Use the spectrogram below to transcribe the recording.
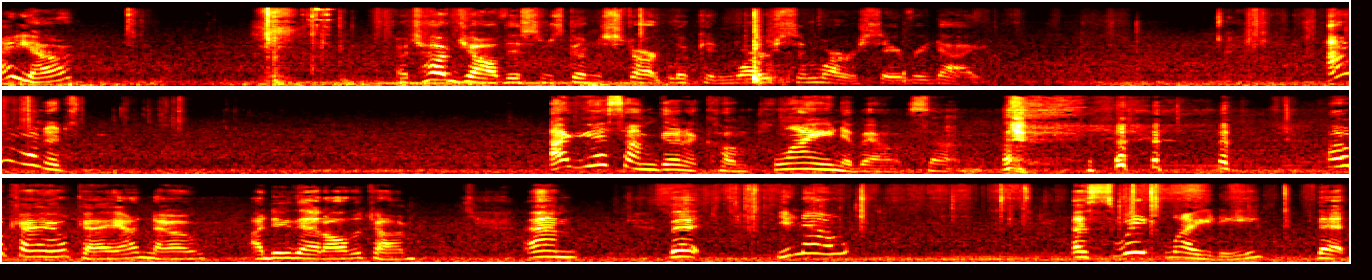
Hey, y'all. I told y'all this was going to start looking worse and worse every day. I want to. I guess I'm going to complain about something. okay, okay, I know. I do that all the time. Um, but, you know, a sweet lady that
